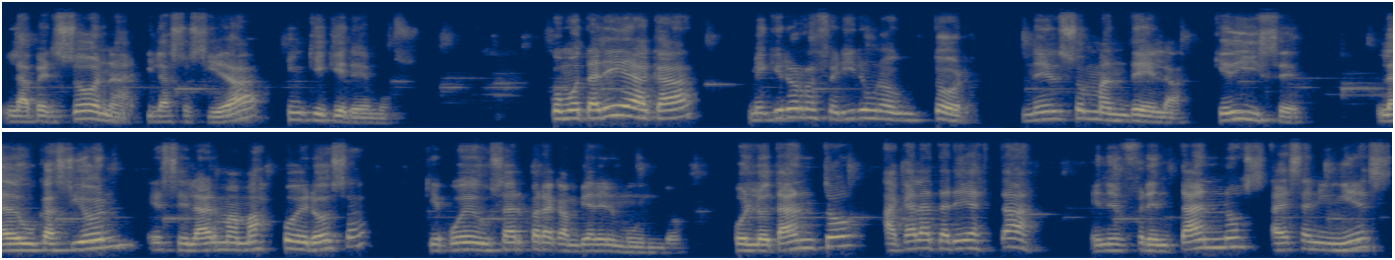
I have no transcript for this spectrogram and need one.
la persona y la sociedad en que queremos. Como tarea acá, me quiero referir a un autor, Nelson Mandela, que dice, la educación es el arma más poderosa que puede usar para cambiar el mundo. Por lo tanto, acá la tarea está en enfrentarnos a esa niñez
